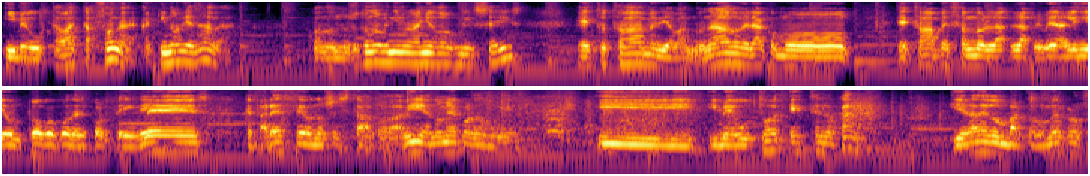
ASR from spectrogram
y me gustaba esta zona. Aquí no había nada. Cuando nosotros nos vinimos en el año 2006, esto estaba medio abandonado, era como... Estaba empezando la, la primera línea un poco con el corte inglés, me parece, o no sé si estaba todavía, no me acuerdo muy bien. Y, y me gustó este local, y era de don Bartolomé Ross.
